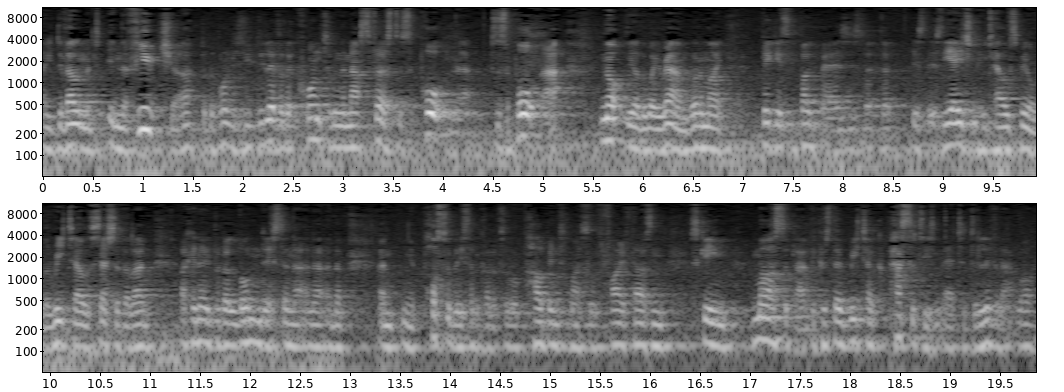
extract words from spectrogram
a development in the future, but the point is you deliver the quantum and the mass first to support that, to support that not the other way around. One of my biggest bugbears is that, that is, is the agent who tells me, or the retail assessor, that I'm, I can only put a Londis and, a, and, a, and, a, and you know, possibly some kind of sort of pub into my sort of 5,000 scheme master plan because the retail capacity isn't there to deliver that. Well,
